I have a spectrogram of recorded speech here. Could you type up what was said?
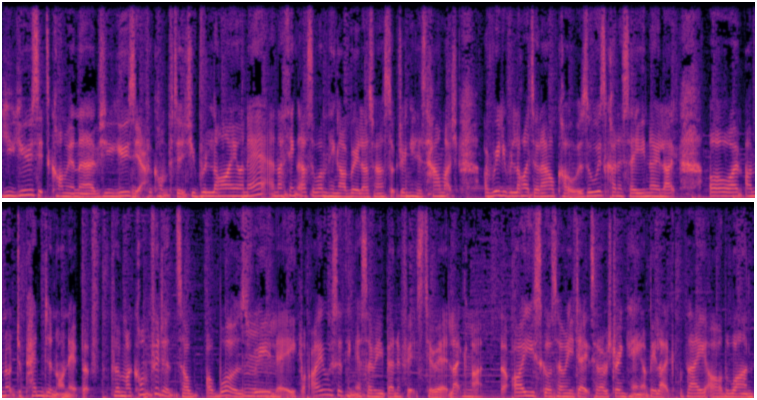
you use it to calm your nerves, you use it yeah. for confidence, you rely on it. And I think that's the one thing I realised when I stopped drinking is how much I really relied on alcohol. I was always kind of say, you know, like, oh, I'm, I'm not dependent on it, but for my confidence, I, I was mm. really. But I also think there's so many benefits to it. Like, mm. I, I used to go on so many dates when I was drinking. I'd be like they are the one.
